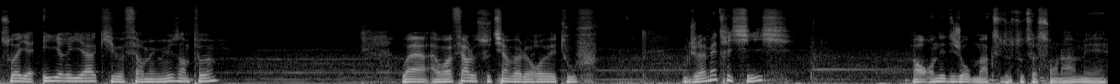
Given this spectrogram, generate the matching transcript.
Soit il y a Iria qui veut faire Mumuse un peu. Ouais, on va faire le soutien valeureux et tout. Donc je vais la mettre ici. Alors on est déjà au max de toute façon là, mais...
